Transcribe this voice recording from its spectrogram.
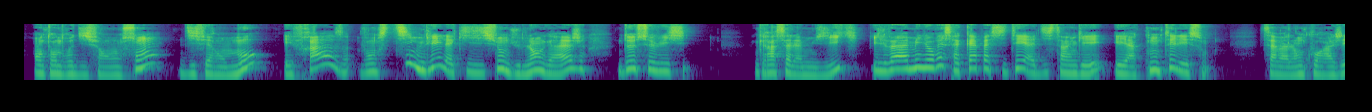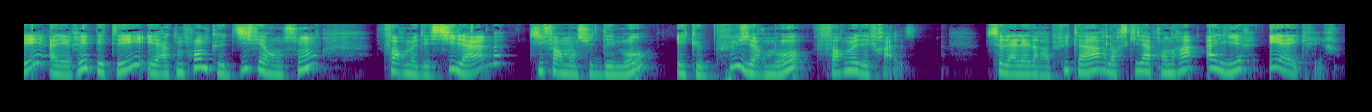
Entendre différents sons, différents mots et phrases vont stimuler l'acquisition du langage de celui-ci. Grâce à la musique, il va améliorer sa capacité à distinguer et à compter les sons. Ça va l'encourager à les répéter et à comprendre que différents sons forment des syllabes qui forment ensuite des mots et que plusieurs mots forment des phrases. Cela l'aidera plus tard lorsqu'il apprendra à lire et à écrire.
